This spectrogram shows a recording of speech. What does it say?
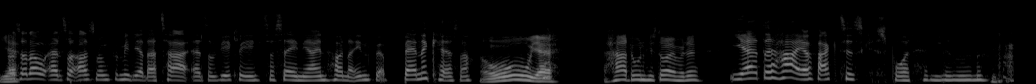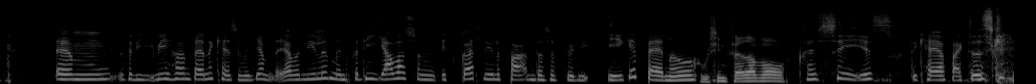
Ja. Og så er der jo altså også nogle familier, der tager, altså virkelig tager sagen i egen hånd og indfører bandekasser. Oh, ja. Har du en historie med det? Ja, det har jeg faktisk, spurgte han ledende. øhm, fordi vi havde en bandekasse i mit hjem, da jeg var lille, men fordi jeg var sådan et godt lille barn, der selvfølgelig ikke bandede. Kunne sin fader hvor? Præcis, det kan jeg faktisk.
